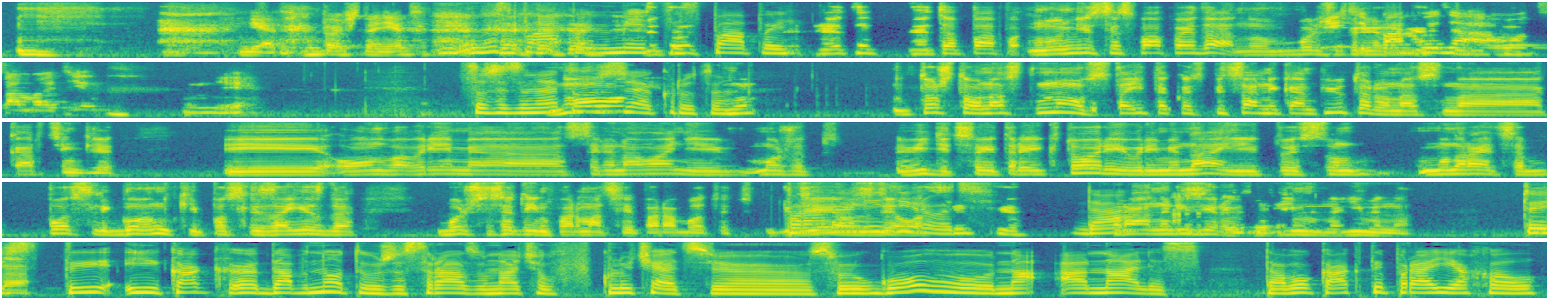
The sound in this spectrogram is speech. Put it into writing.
Нет, точно нет. Ну, с папой, вместе это, с папой. Это, это папа. Ну, вместе с папой, да, но больше... Вместе с папой, да, вот сам один. Не. Слушайте, ну это но, уже круто. Ну, то, что у нас, ну, стоит такой специальный компьютер у нас на картинге, и он во время соревнований может видеть свои траектории, времена, и то есть он, ему нравится после гонки, после заезда больше с этой информацией поработать. Где он сделал ошибки, да? проанализировать. Именно, именно. То есть да. ты и как давно ты уже сразу начал включать э, свою голову на анализ того, как ты проехал?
